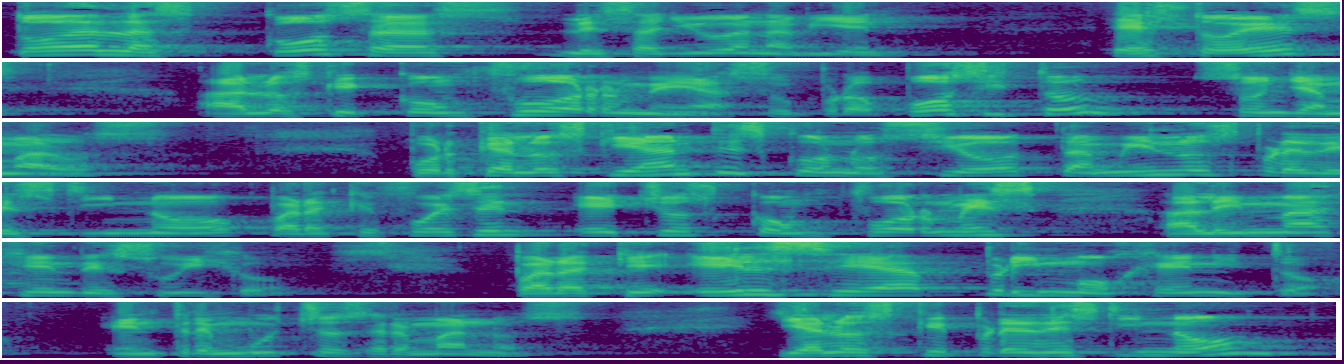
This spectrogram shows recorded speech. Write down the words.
todas las cosas les ayudan a bien. Esto es, a los que conforme a su propósito son llamados. Porque a los que antes conoció, también los predestinó para que fuesen hechos conformes a la imagen de su Hijo, para que Él sea primogénito entre muchos hermanos. Y a los que predestinó,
